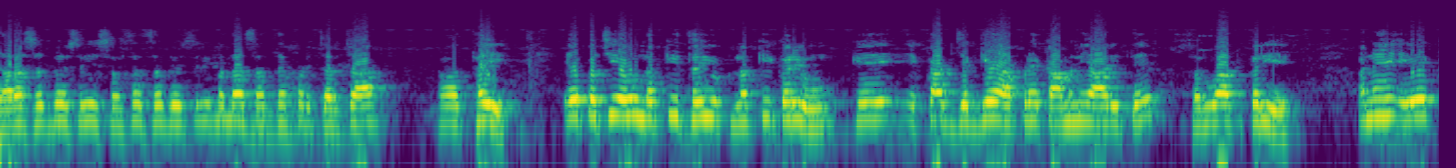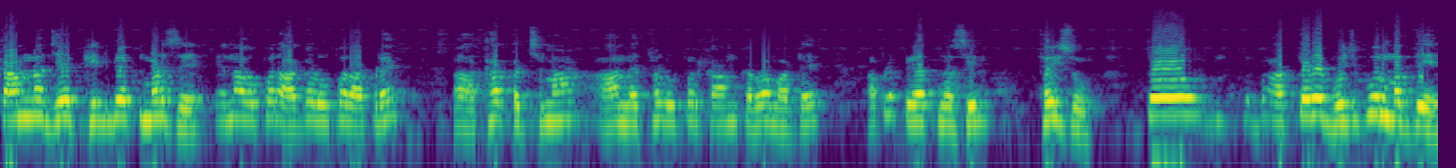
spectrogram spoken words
ધારાસભ્યશ્રી સંસદ સભ્યશ્રી બધા સાથે પણ ચર્ચા થઈ. એ પછી એવું નક્કી થયું, નક્કી કર્યું કે એકાદ જગ્યાએ આપણે કામની આ રીતે શરૂઆત કરીએ. અને એ કામના જે ફીડબેક મળશે, એના ઉપર આગળ ઉપર આપણે આખા કચ્છમાં આ મેથડ ઉપર કામ કરવા માટે આપણે પ્રયત્નશીલ થઈશું. તો અત્યારે ભુજપુર મધ્યે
